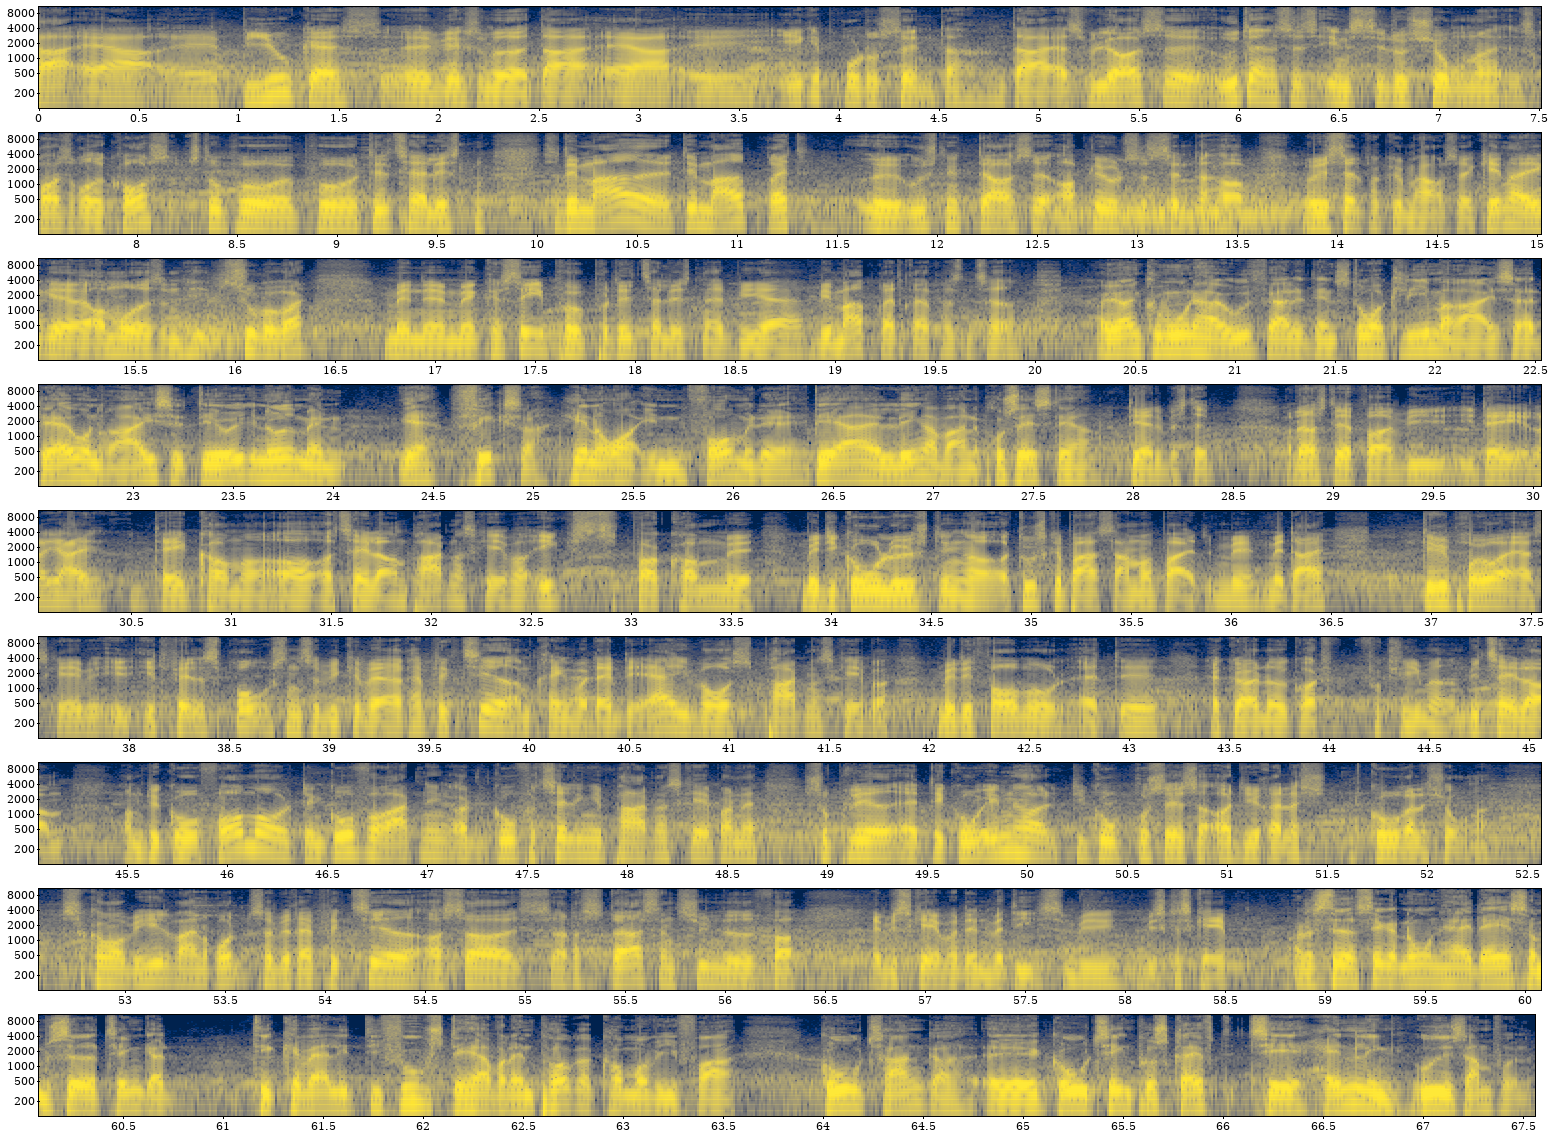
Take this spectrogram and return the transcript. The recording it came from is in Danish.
Der er øh, biogasvirksomheder, der er øh, ikke-producenter, der er selvfølgelig også øh, uddannelsesinstitutioner. Jeg tror også Røde Kors stod på, på deltagerlisten. Så det er meget, øh, det er meget bredt øh, udsnit. Der er også øh, oplevelsescenter heroppe. Nu er jeg selv fra København, så jeg kender ikke øh, området sådan helt super godt, men øh, man kan se på, på deltagerlisten, at vi er, vi er meget bredt repræsenteret. Og Jørgen Kommune har udfærdet den store klimarejse, og det er jo en rejse. Det er jo ikke noget, man ja, fikser hen over en formiddag. Det er en længerevarende proces, det her. Det er det bestemt. Og det er også derfor, at vi i dag, eller jeg i dag, kommer og, og taler om partnerskaber. Ikke for at komme med, med de gode løsninger, og du skal bare samarbejde med, med dig. Det vi prøver er at skabe et, et fælles sprog, sådan, så vi kan være reflekteret omkring, hvordan det er i vores partnerskaber, med det formål at, øh, at gøre noget godt for klimaet. Vi taler om, om det gode formål, den gode forretning og den gode fortælling i partnerskaberne, suppleret af det gode indhold, de gode processer og de relation, gode relationer. Så kommer vi hele vejen rundt, så er vi reflekteret, og så, så er der større sandsynlighed for, at vi skaber den værdi, som vi, vi skal skabe. Og der sidder sikkert nogen her i dag, som sidder og tænker, det kan være lidt diffust det her. Hvordan pokker kommer vi fra gode tanker, øh, gode ting på skrift til handling ud i samfundet?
